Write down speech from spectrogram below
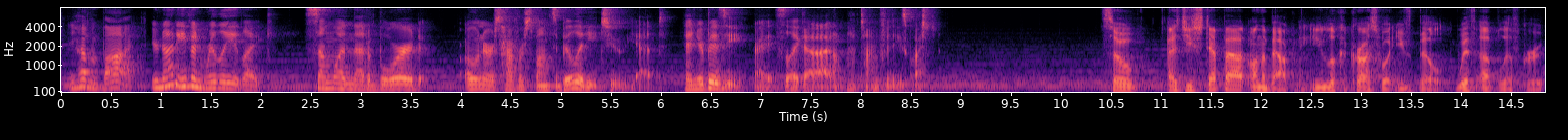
and you haven't bought, you're not even really like someone that a board owners have responsibility to yet. And you're busy, right? It's like, uh, I don't have time for these questions. So, as you step out on the balcony, you look across what you've built with Uplift Group.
